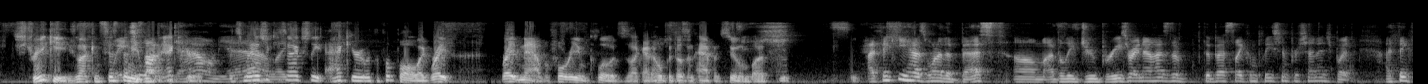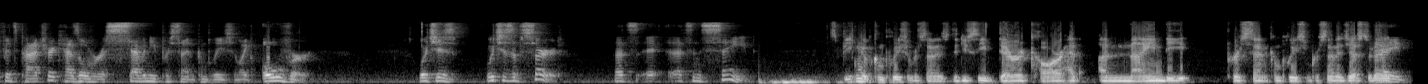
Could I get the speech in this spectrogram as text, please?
Streaky. He's not consistent. He's not accurate. down, yeah, Fitzmagic like- is actually accurate with the football. Like right, right now before he implodes. Like I hope it doesn't happen soon, but I think he has one of the best. Um, I believe Drew Brees right now has the the best like completion percentage, but I think Fitzpatrick has over a seventy percent completion, like over, which is which is absurd. That's eh, that's insane. Speaking of completion percentage, did you see Derek Carr had a 90% completion percentage yesterday? Hey,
